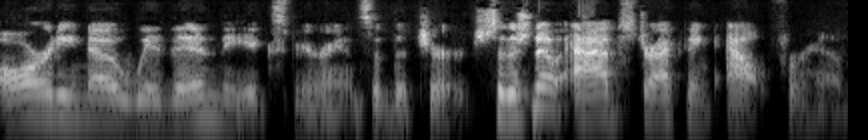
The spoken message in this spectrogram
already know within the experience of the church. So there's no abstracting out for him.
